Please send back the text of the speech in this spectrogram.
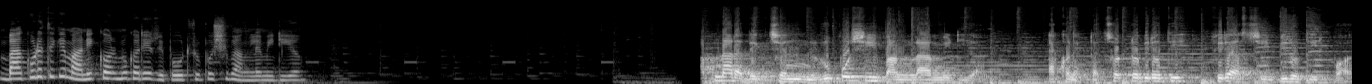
বাঁকুড়া থেকে মানিক কর্মকারের রিপোর্ট রূপসী বাংলা মিডিয়া। আপনারা দেখছেন রূপসী বাংলা মিডিয়া। এখন একটা ছোট্ট বিরতি ফিরে আসছি বিরতির পর।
